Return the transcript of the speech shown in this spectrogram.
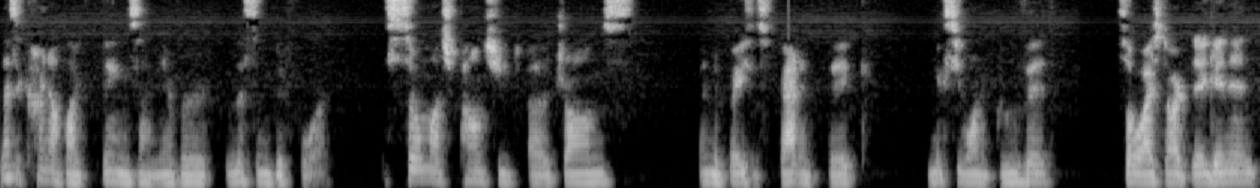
that's the kind of like things I never listened before. So much punchy uh, drums and the bass is fat and thick, makes you want to groove it. So I start digging in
